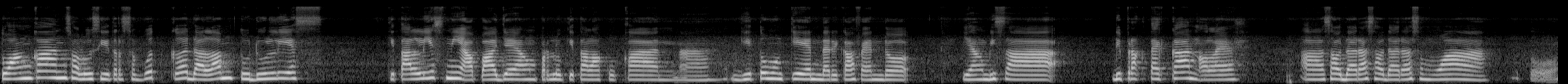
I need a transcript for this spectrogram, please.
tuangkan solusi tersebut ke dalam to-do list kita list nih apa aja yang perlu kita lakukan. Nah, gitu mungkin dari Kavendo yang bisa dipraktekkan oleh uh, saudara-saudara semua gitu.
